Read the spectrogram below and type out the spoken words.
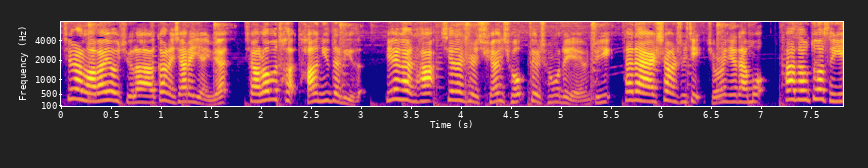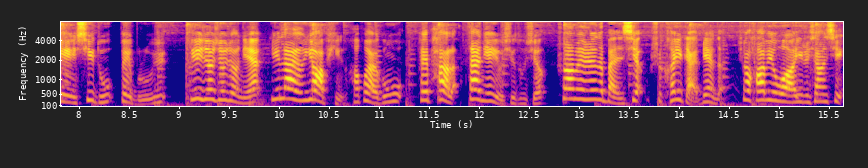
接着老白又举了钢铁侠的演员小罗伯特·唐尼的例子。别看他现在是全球最成功的演员之一，但在上世纪九十年代末，他曾多次因吸毒被捕入狱。一九九九年，因滥用药品和破坏公物被判了三年有期徒刑。说明人的本性是可以改变的，就好比我一直相信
